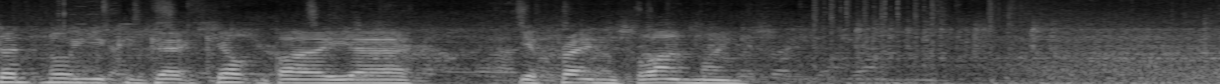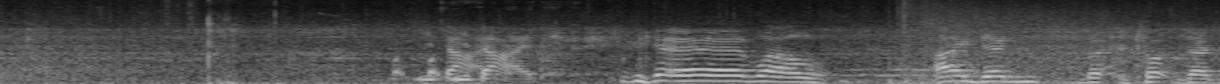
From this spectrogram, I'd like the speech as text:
didn't know you could get killed by uh, your friend's landmines. What, you, you died? Yeah, well, I didn't, but the truck did.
